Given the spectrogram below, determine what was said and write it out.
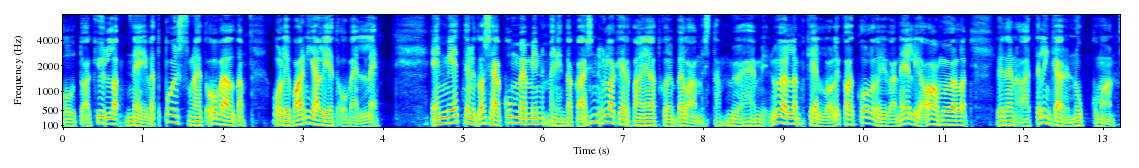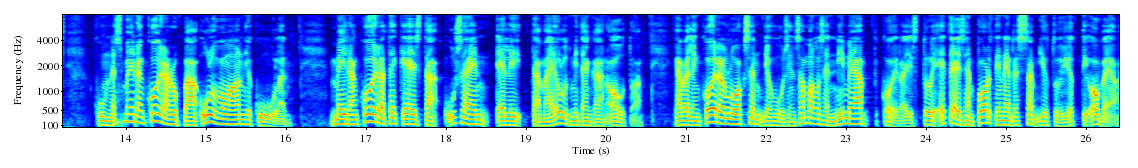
Outoa kyllä, ne eivät poistuneet ovelta, oli vain jäljet ovelle. En miettinyt asiaa kummemmin, menin takaisin yläkertaan ja jatkoin pelaamista. Myöhemmin yöllä, kello oli kai 3-4 aamuyöllä, joten ajattelin käydä nukkumaan. Kunnes meidän koira rupeaa ulvomaan ja kuulen. Meidän koira tekee sitä usein, eli tämä ei ollut mitenkään outoa. Kävelin koiran luokse ja huusin samalla sen nimeä. Koira istui eteisen portin edessä ja tuijotti ovea.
